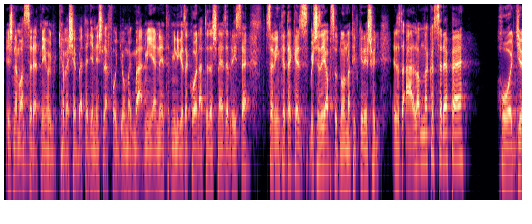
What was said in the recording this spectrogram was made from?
és nem azt szeretné, hogy kevesebbet tegyen és lefogjon, meg bármilyennél, tehát mindig ez a korlátozás nehezebb része. Szerintetek ez, és ez egy abszolút normatív kérdés, hogy ez az államnak a szerepe, hogy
